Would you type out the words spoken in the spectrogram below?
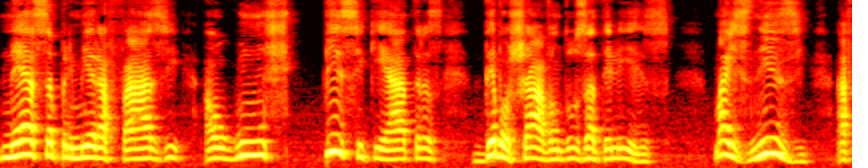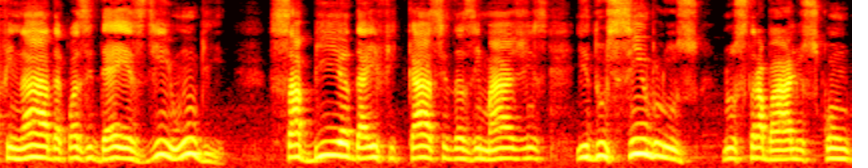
Nessa primeira fase, alguns psiquiatras debochavam dos ateliês, mas Nise, afinada com as ideias de Jung, sabia da eficácia das imagens e dos símbolos nos trabalhos com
